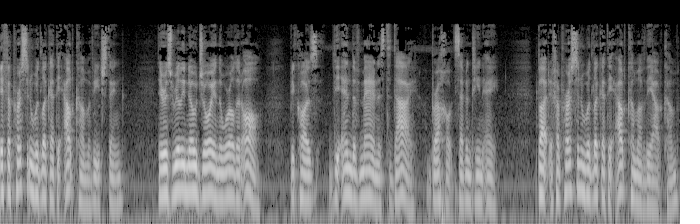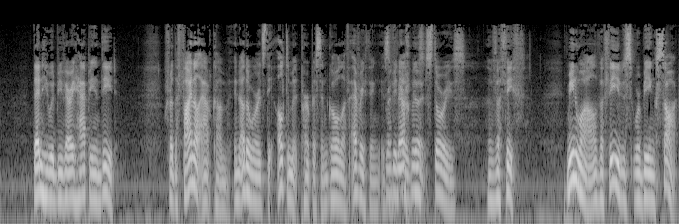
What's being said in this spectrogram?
if a person would look at the outcome of each thing, there is really no joy in the world at all, because the end of man is to die. Brachot 17a. But if a person would look at the outcome of the outcome, then he would be very happy indeed. For the final outcome, in other words, the ultimate purpose and goal of everything, is Rabbi Nachman's good. stories. The thief. Meanwhile, the thieves were being sought,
